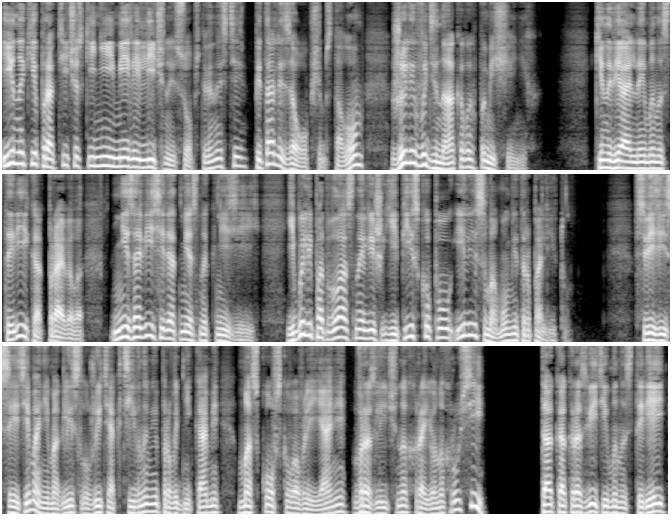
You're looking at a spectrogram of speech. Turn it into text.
Иноки практически не имели личной собственности, питались за общим столом, жили в одинаковых помещениях. Киновиальные монастыри, как правило, не зависели от местных князей и были подвластны лишь епископу или самому митрополиту. В связи с этим они могли служить активными проводниками московского влияния в различных районах Руси, так как развитие монастырей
